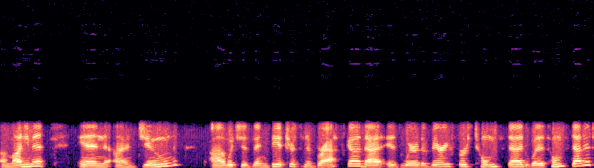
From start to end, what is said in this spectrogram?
uh, Monument in uh, June, uh, which is in Beatrice, Nebraska. That is where the very first homestead was homesteaded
